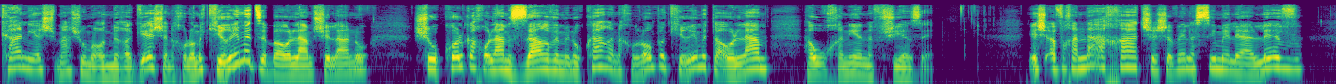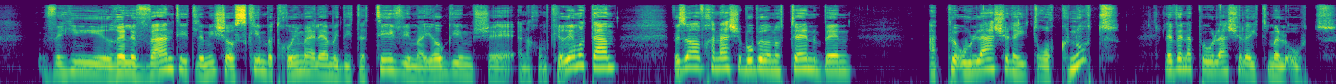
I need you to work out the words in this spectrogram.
כאן יש משהו מאוד מרגש, אנחנו לא מכירים את זה בעולם שלנו, שהוא כל כך עולם זר ומנוכר, אנחנו לא מכירים את העולם הרוחני הנפשי הזה. יש הבחנה אחת ששווה לשים אליה לב, והיא רלוונטית למי שעוסקים בתחומים האלה המדיטטיביים, היוגים שאנחנו מכירים אותם, וזו ההבחנה שבובר נותן בין הפעולה של ההתרוקנות לבין הפעולה של ההתמלאות.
